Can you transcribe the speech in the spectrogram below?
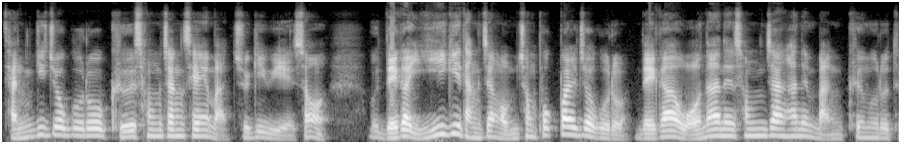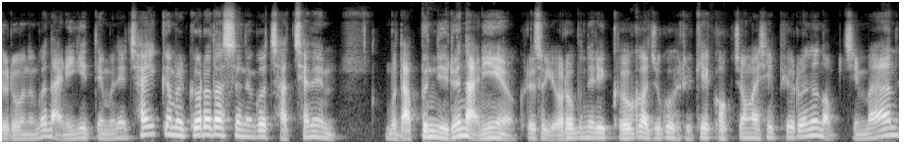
단기적으로 그 성장세에 맞추기 위해서 내가 이익이 당장 엄청 폭발적으로 내가 원하는 성장하는 만큼으로 들어오는 건 아니기 때문에 차입금을 끌어다 쓰는 것 자체는 뭐 나쁜 일은 아니에요. 그래서 여러분들이 그거 가지고 그렇게 걱정하실 필요는 없지만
